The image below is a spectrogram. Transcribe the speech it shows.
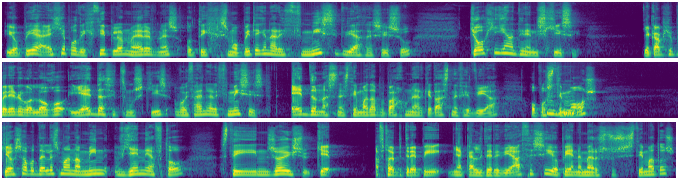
η οποία έχει αποδειχθεί πλέον με έρευνες ότι χρησιμοποιείται για να ρυθμίσει τη διάθεσή σου και όχι για να την ενισχύσει. Για κάποιο περίεργο λόγο, η ένταση της μουσικής βοηθάει να ρυθμίσεις έντονα συναισθήματα που υπάρχουν αρκετά στην εφηβεία, όπως mm-hmm. θυμός, και ως αποτέλεσμα να μην βγαίνει αυτό στην ζωή σου. Και αυτό επιτρέπει μια καλύτερη διάθεση, η οποία είναι μέρος του συστήματος,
